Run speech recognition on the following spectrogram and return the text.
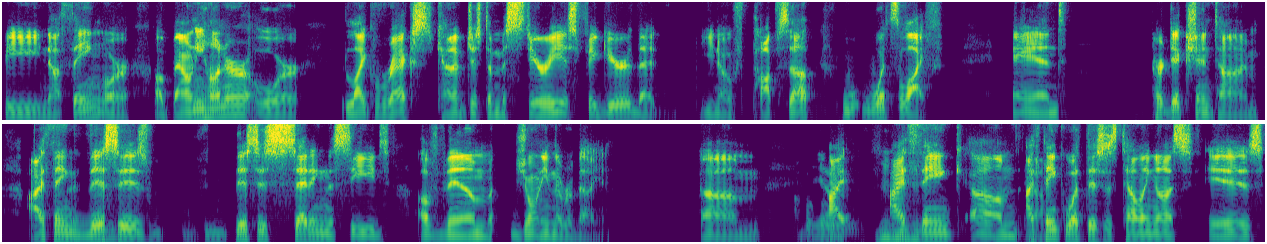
be nothing or a bounty hunter or like Rex, kind of just a mysterious figure that you know pops up? W- what's life? And prediction time. I think this is this is setting the seeds of them joining the rebellion. Um, I I think um, I think what this is telling us is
